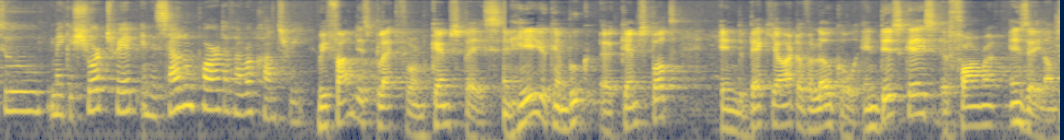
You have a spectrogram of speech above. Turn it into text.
to make a short trip in the southern part of our country. We found this platform, Campspace. And here you can book a camp spot in the backyard of a local. In this case, a farmer in Zeeland.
